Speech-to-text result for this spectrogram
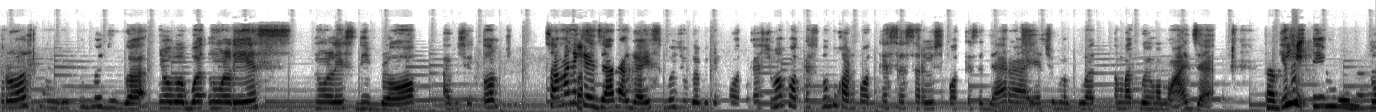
terus yang itu gue juga nyoba buat nulis nulis di blog abis itu sama nih kayak Zara guys gue juga bikin podcast cuma podcast gue bukan podcast seserius podcast sejarah ya cuma buat tempat gue ngomong aja tapi gitu sih itu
